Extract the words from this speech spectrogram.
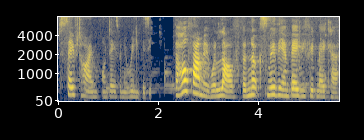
to save time on days when you're really busy. The whole family will love the NUK Smoothie and Baby Food Maker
